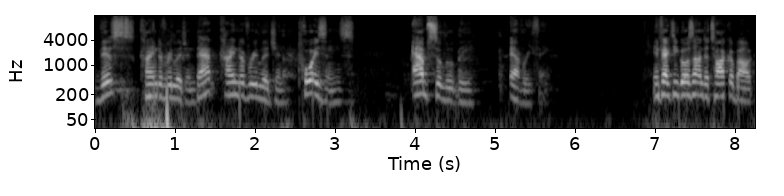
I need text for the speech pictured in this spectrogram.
This kind of religion, that kind of religion, poisons absolutely everything. In fact, he goes on to talk about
